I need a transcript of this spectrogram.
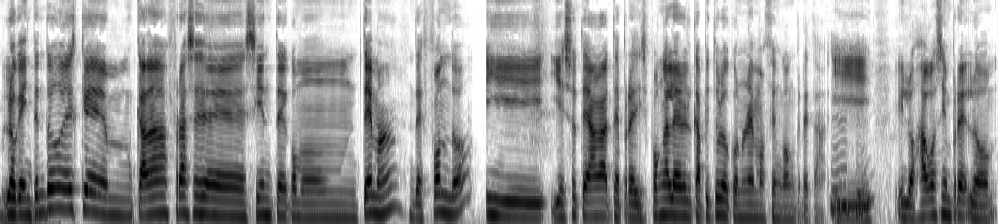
Lo que intento es que mm, cada frase siente como un tema de fondo y, y eso te haga, te predisponga a leer el capítulo con una emoción concreta. y, y los hago siempre. Lo,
